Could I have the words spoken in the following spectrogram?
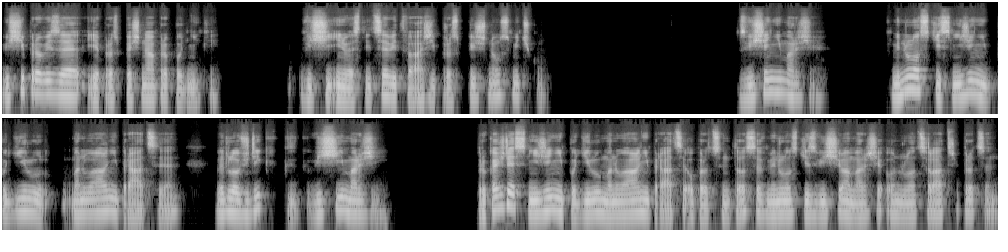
vyšší provize je prospěšná pro podniky. Vyšší investice vytváří prospěšnou smyčku. Zvýšení marže. V minulosti snížení podílu manuální práce vedlo vždy k vyšší marži. Pro každé snížení podílu manuální práce o procento se v minulosti zvýšila marže o 0,3%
